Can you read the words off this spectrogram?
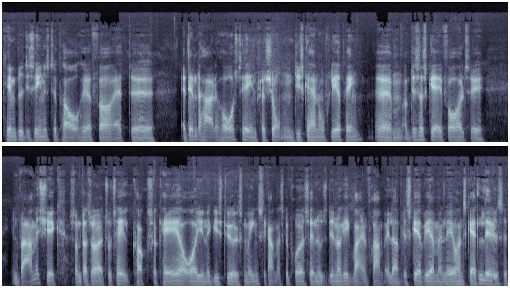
kæmpet de seneste par år her for, at, øh, at dem, der har det hårdest her i inflationen, de skal have nogle flere penge. Øh, om det så sker i forhold til en varmesjek, som der så er totalt koks og kage over i Energistyrelsen hver eneste gang, man skal prøve at sende ud, så det er nok ikke vejen frem, eller om det sker ved, at man laver en skattelettelse.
